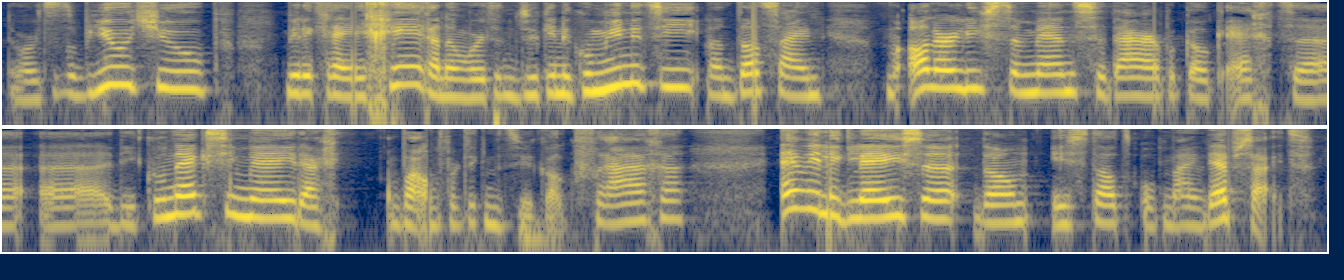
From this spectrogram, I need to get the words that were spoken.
Dan wordt het op YouTube. Wil ik reageren? Dan wordt het natuurlijk in de community. Want dat zijn mijn allerliefste mensen. Daar heb ik ook echt die connectie mee. Daar beantwoord ik natuurlijk ook vragen. En wil ik lezen? Dan is dat op mijn website.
